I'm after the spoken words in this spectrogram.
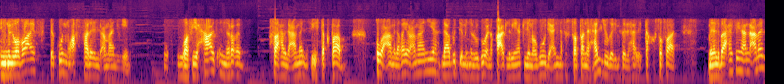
إن الوظائف تكون مؤصلة للعمانيين. وفي حاله إن رغب صاحب العمل في استقطاب قوى عامله غير عمانية لابد من الرجوع لقاعدة البيانات اللي موجودة عندنا في السلطنة. هل يوجد مثل هذه التخصصات من الباحثين عن العمل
